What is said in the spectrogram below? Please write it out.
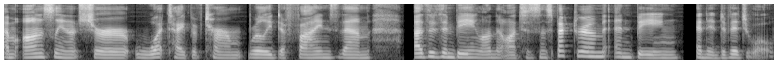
I'm honestly not sure what type of term really defines them other than being on the autism spectrum and being an individual.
